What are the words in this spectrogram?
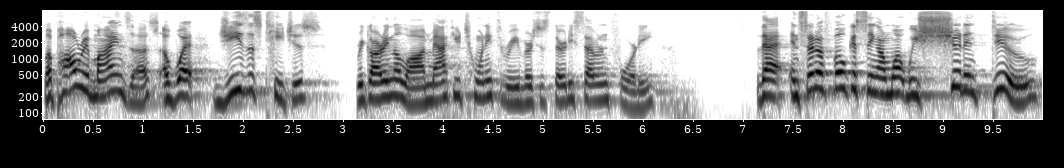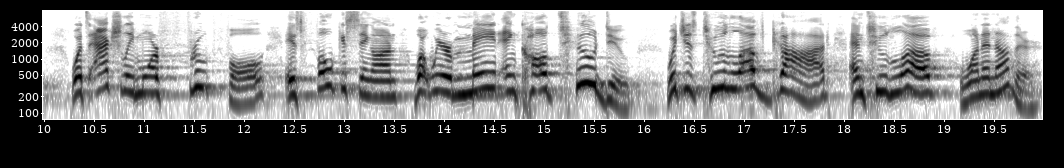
But Paul reminds us of what Jesus teaches regarding the law in Matthew 23, verses 37 and 40, that instead of focusing on what we shouldn't do, what's actually more fruitful is focusing on what we're made and called to do, which is to love God and to love one another.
